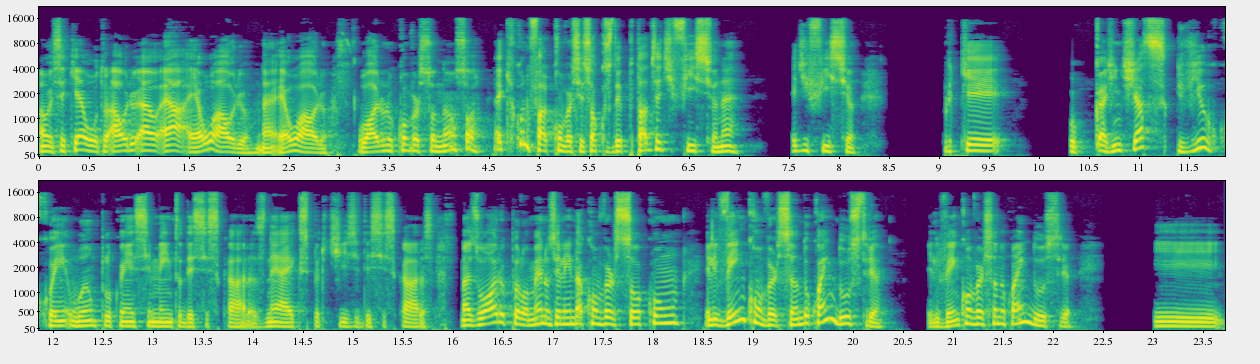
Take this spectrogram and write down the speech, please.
Não, esse aqui é outro. Áureo, é, é, é, o Áureo, né? É o Áureo. O Áureo não conversou não só... É que quando fala conversei só com os deputados é difícil, né? É difícil. Porque a gente já viu o amplo conhecimento desses caras, né? A expertise desses caras. Mas o Áureo, pelo menos, ele ainda conversou com... Ele vem conversando com a indústria. Ele vem conversando com a indústria. E,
